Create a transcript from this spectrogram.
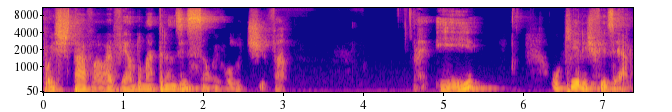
pois estava havendo uma transição evolutiva. E o que eles fizeram?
